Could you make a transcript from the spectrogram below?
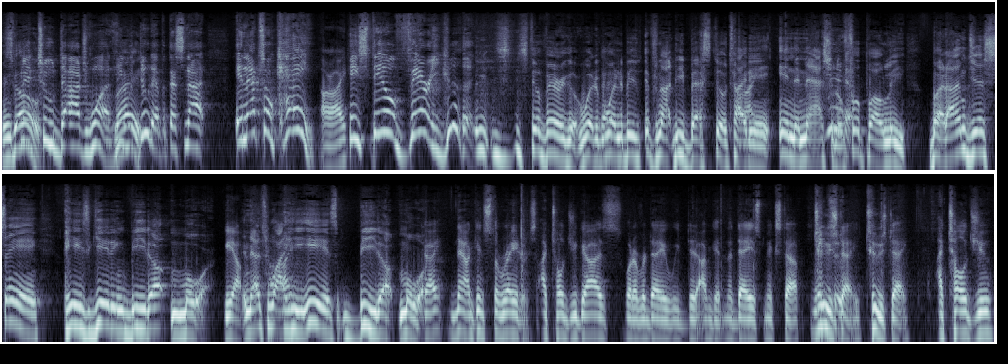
And split go. two, dodge one. He Right. would do that, but that's not, and that's okay. All right. he's still very good. He's he's still very good. One one to be, if not the best, still tight end in the National Yeah. Football League. But I'm just saying he's getting beat up more. Yeah. And that's why he is beat up more. Okay. Now against the Raiders, I told you guys whatever day we did. I'm getting the days mixed up. too. Tuesday. Tuesday. I told you,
